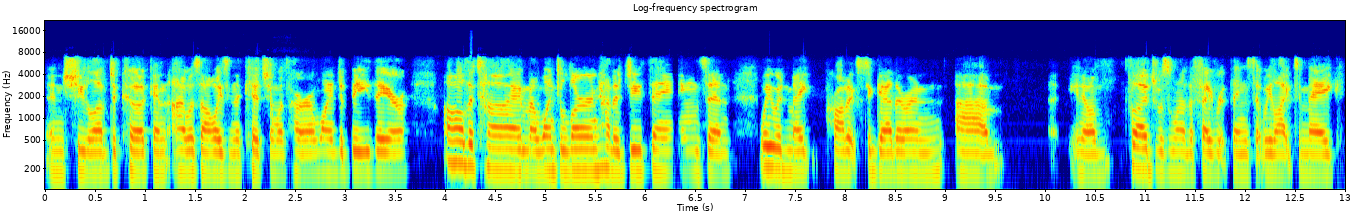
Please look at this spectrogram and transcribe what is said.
and she loved to cook. And I was always in the kitchen with her. I wanted to be there all the time. I wanted to learn how to do things. And we would make products together. And, um, you know, fudge was one of the favorite things that we liked to make,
